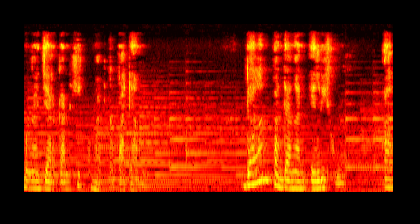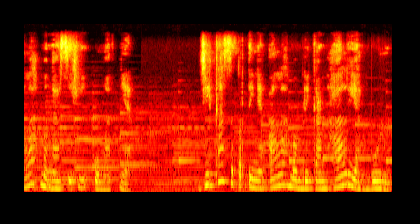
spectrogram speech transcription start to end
mengajarkan hikmat kepadamu. Dalam pandangan Elihu, Allah mengasihi umatnya. Jika sepertinya Allah memberikan hal yang buruk,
